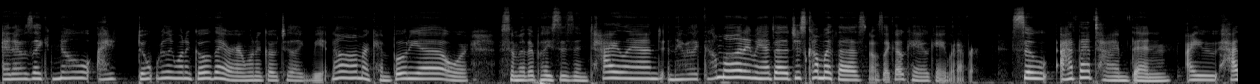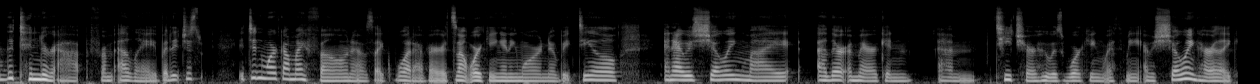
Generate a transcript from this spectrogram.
And I was like, no, I don't really want to go there. I want to go to like Vietnam or Cambodia or some other places in Thailand. And they were like, come on, Amanda, just come with us. And I was like, okay, okay, whatever. So at that time, then I had the Tinder app from LA, but it just, it didn't work on my phone. I was like, whatever, it's not working anymore, no big deal. And I was showing my other American um, teacher who was working with me, I was showing her like,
